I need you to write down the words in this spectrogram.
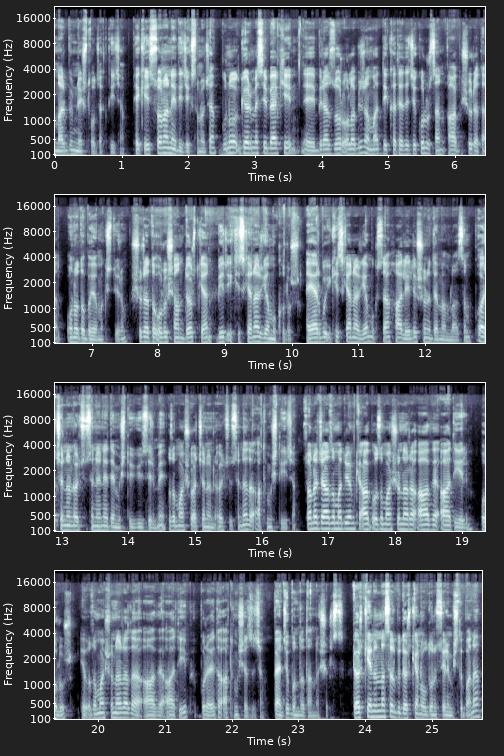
Bunlar birbirine eşit olacak diyeceğim. Peki sonra ne diyeceksin hocam? Bunu görmesi belki e, biraz zor olabilir ama dikkat edecek olursan abi şurada onu da boyamak istiyorum. Şurada oluşan dörtgen bir ikizkenar yamuk olur. Eğer bu ikizkenar yamuksa haliyle şunu demem lazım. Bu açının ölçüsüne ne demişti? 120. O zaman şu açının ölçüsüne de 60 diyeceğim. Sonra cazıma diyorum ki abi o zaman şunlara A ve A diyelim. Olur. E o zaman şunlara da A ve A deyip buraya da 60 yazacağım. Bence bunda da anlaşırız. Dörtgenin nasıl bir dörtgen olduğunu söylemişti bana.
